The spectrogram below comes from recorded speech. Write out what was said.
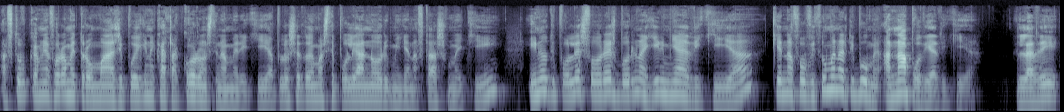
αυτό που καμιά φορά με τρομάζει που έγινε κατά κόρον στην Αμερική απλώς εδώ είμαστε πολύ ανώριμοι για να φτάσουμε εκεί είναι ότι πολλές φορές μπορεί να γίνει μια αδικία και να φοβηθούμε να την πούμε ανάποδη αδικία δηλαδή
